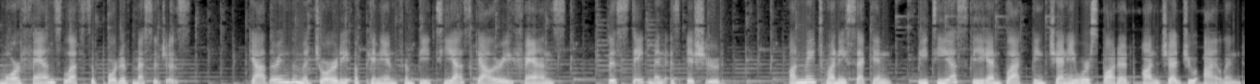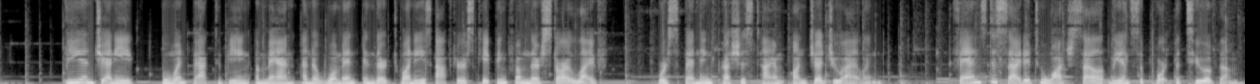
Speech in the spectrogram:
more fans left supportive messages. Gathering the majority opinion from BTS Gallery fans, this statement is issued. On May 22nd, BTS V and Blackpink Jennie were spotted on Jeju Island. V and Jennie, who went back to being a man and a woman in their 20s after escaping from their star life, were spending precious time on Jeju Island. Fans decided to watch silently and support the two of them.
